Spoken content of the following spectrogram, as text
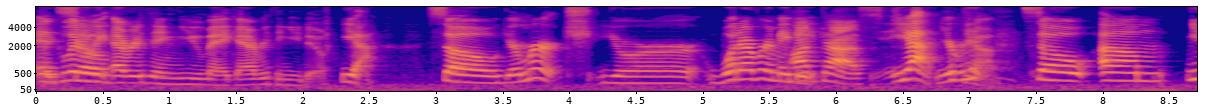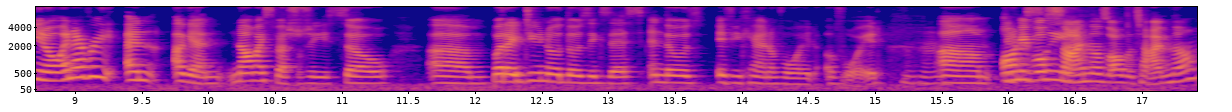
Like literally so, everything you make, everything you do. yeah. So your merch, your whatever it may be. Podcast. Yeah, you're Yeah. So, um, you know, and every and again, not my specialty. So, um, but I do know those exist, and those if you can't avoid, avoid. Um, Do honestly, people sign those all the time though?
